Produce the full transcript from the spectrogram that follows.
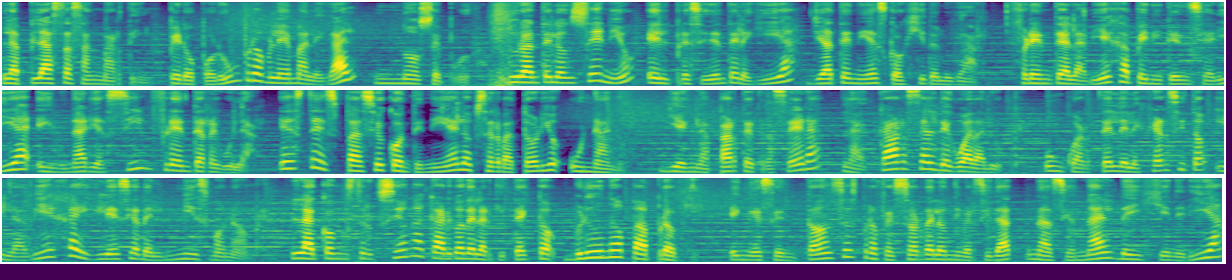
la Plaza San Martín, pero por un problema legal no se pudo. Durante el oncenio, el presidente Leguía ya tenía escogido lugar, frente a la vieja penitenciaría en un área sin frente regular. Este espacio contenía el observatorio Unano y en la parte trasera la cárcel de Guadalupe, un cuartel del ejército y la vieja iglesia del mismo nombre. La construcción a cargo del arquitecto Bruno Paprocki, en ese entonces profesor de la Universidad Nacional de Ingeniería,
